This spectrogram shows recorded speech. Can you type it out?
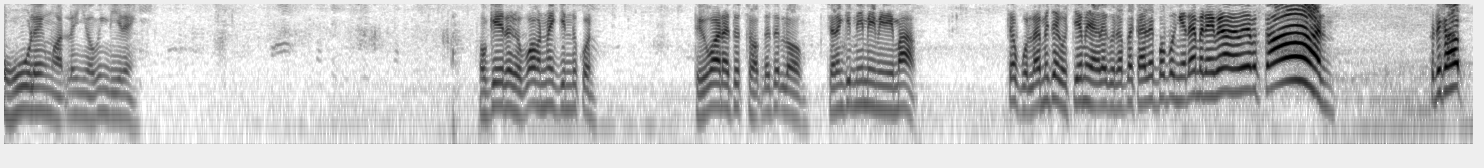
โอ้เร่งหมัดเลยเหนียววิ่งดีเลยโอเคแต่ถือว่ามันไม่กินทุกคน ถือว่าได้ทดสอบได้ทดลอง ฉะนั้นคลิปนี้ไม่มีมากชอบกดไลค์ไม่ใช่กดเจ๊ไม่อยากอะไรกดรับตะไคร้แล้วปุ๊บเงี้ยได้ไม่ได้ไม่ได้ไม่ได้มาก่อนสวัสดีครับ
